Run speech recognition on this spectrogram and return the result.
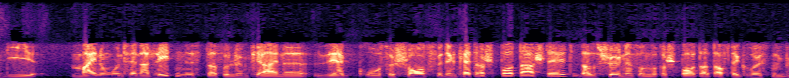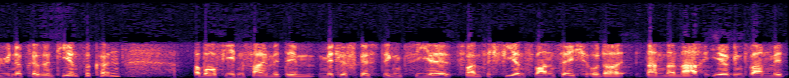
Die Meinung unter den Athleten ist, dass Olympia eine sehr große Chance für den Klettersport darstellt, dass es schön ist, unsere Sportart auf der größten Bühne präsentieren zu können, aber auf jeden Fall mit dem mittelfristigen Ziel 2024 oder dann danach irgendwann mit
